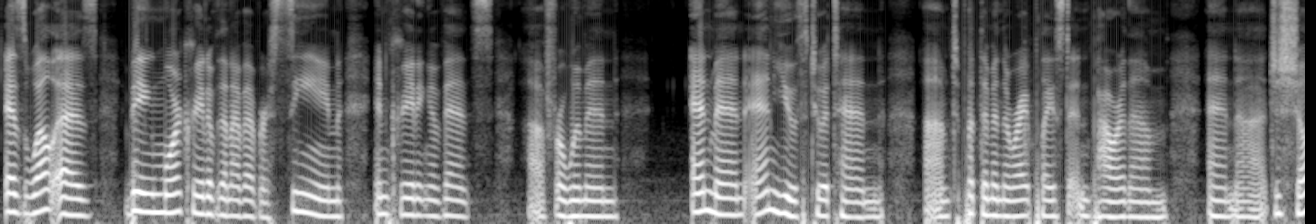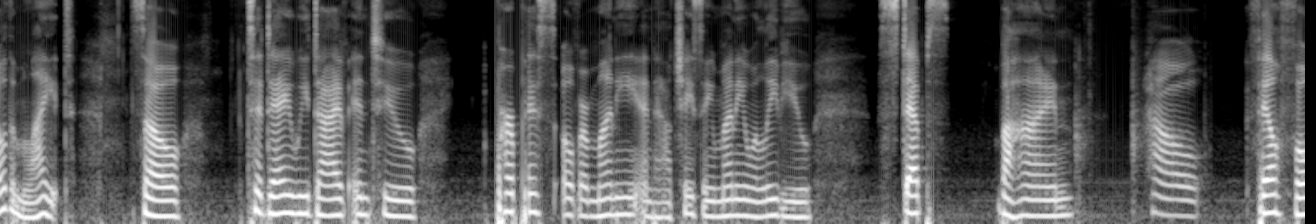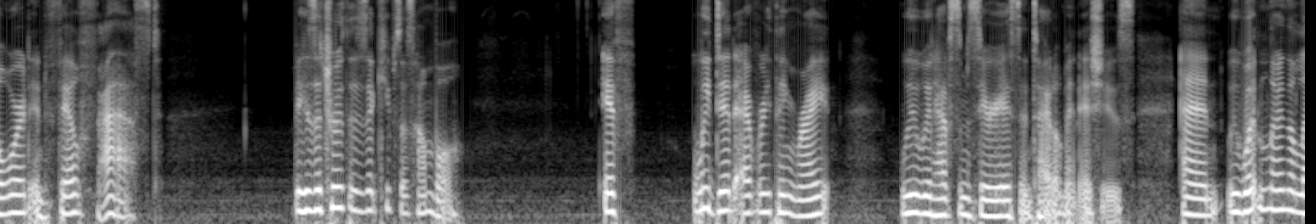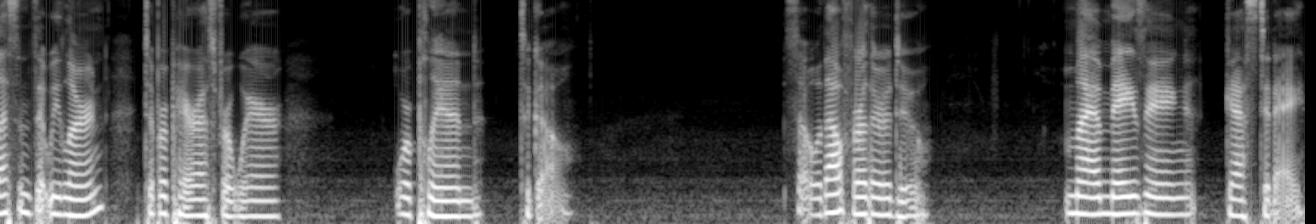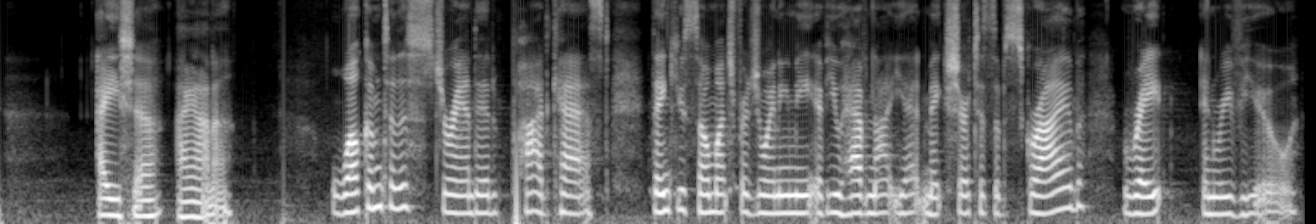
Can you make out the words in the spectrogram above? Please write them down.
as well as being more creative than I've ever seen in creating events uh, for women and men and youth to attend, um, to put them in the right place to empower them and uh, just show them light. So today we dive into purpose over money and how chasing money will leave you steps behind, how fail forward and fail fast. Because the truth is, it keeps us humble. If we did everything right, we would have some serious entitlement issues. And we wouldn't learn the lessons that we learn to prepare us for where we're planned to go. So, without further ado, my amazing guest today, Aisha Ayana. Welcome to the Stranded podcast. Thank you so much for joining me. If you have not yet, make sure to subscribe, rate, and review.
